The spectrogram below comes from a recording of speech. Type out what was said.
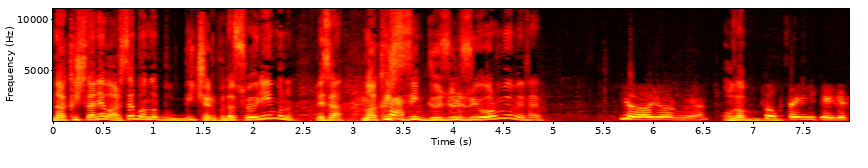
nakışta ne varsa bana bir çırpıda söyleyin bunu. Mesela nakış sizin gözünüzü yormuyor mu efendim? Yok yormuyor. O zaman Çok da iyi geliyor.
